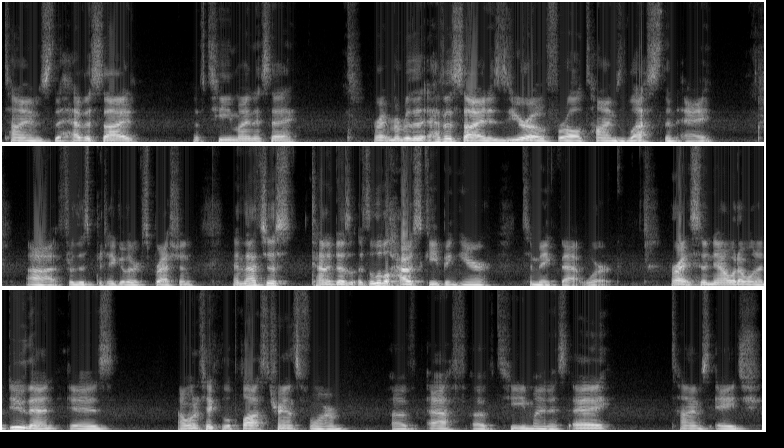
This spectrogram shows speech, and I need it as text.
times the heaviside of t minus a. Right, remember the heaviside is 0 for all times less than a uh, for this particular expression. And that just kind of does, it's a little housekeeping here to make that work. All right, so now what I want to do then is I want to take the Laplace transform of f of t minus a times h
